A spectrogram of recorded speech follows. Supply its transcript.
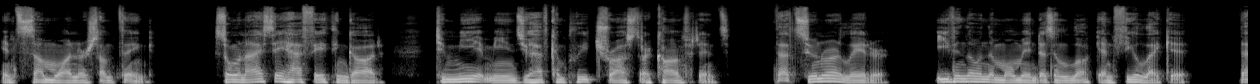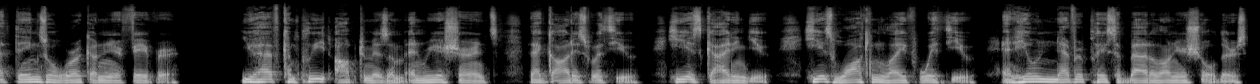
in someone or something. So when I say have faith in God, to me it means you have complete trust or confidence that sooner or later, even though in the moment it doesn't look and feel like it, that things will work out in your favor. You have complete optimism and reassurance that God is with you. He is guiding you. He is walking life with you and he'll never place a battle on your shoulders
